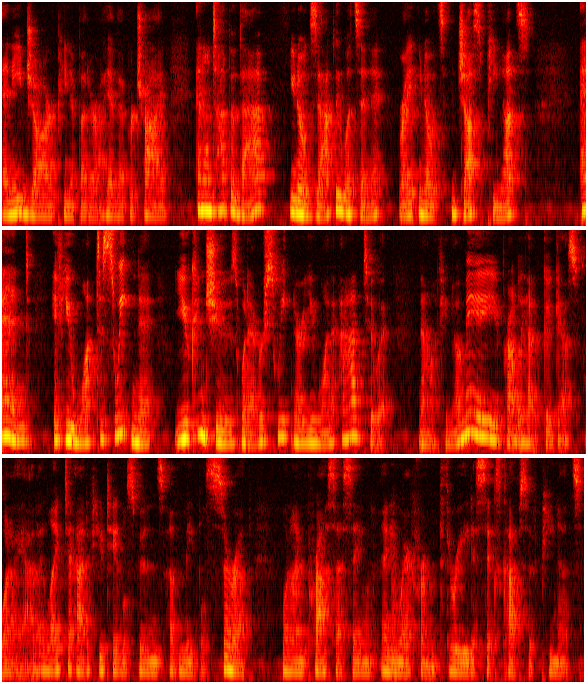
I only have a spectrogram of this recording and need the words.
any jar peanut butter I have ever tried. And on top of that, you know exactly what's in it, right? You know it's just peanuts. And if you want to sweeten it, you can choose whatever sweetener you want to add to it. Now, if you know me, you probably have a good guess of what I add. I like to add a few tablespoons of maple syrup when I'm processing anywhere from three to six cups of peanuts.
